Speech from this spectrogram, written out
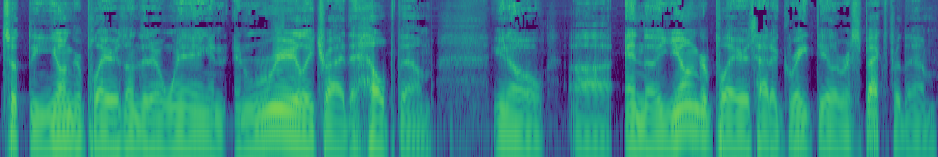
took the younger players under their wing and, and really tried to help them, you know, uh, and the younger players had a great deal of respect for them,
